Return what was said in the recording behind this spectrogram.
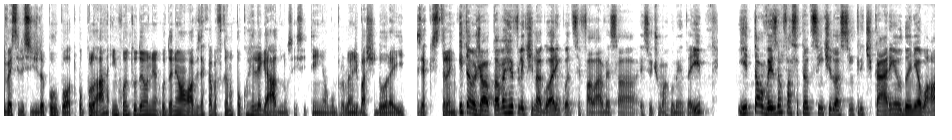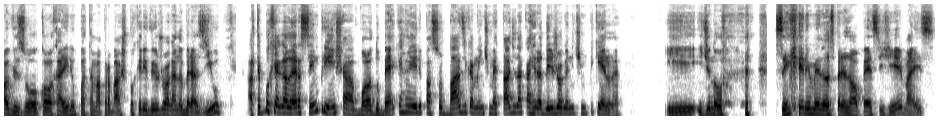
que vai ser decidida por voto popular, enquanto o Daniel, o Daniel Alves acaba ficando um pouco relegado. Não sei se tem algum problema de bastidor aí, mas é que estranho. Então, já eu tava refletindo agora, enquanto você falava essa, esse último argumento aí, e talvez não faça tanto sentido assim criticarem o Daniel Alves ou colocarem ele um patamar para baixo porque ele veio jogar no Brasil, até porque a galera sempre enche a bola do Beckham e ele passou basicamente metade da carreira dele jogando em time pequeno, né? E, e de novo, sem querer menosprezar o PSG, mas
